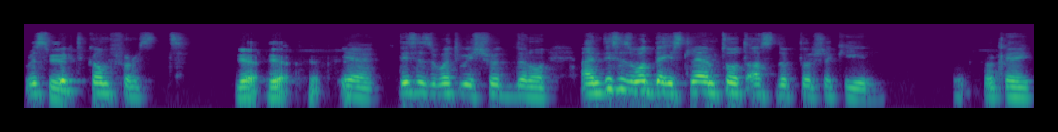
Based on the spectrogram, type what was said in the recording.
Respect come first. Yeah, yeah, yeah. Yeah, this is what we should know. And this is what the Islam taught us, Dr. Shakir. Okay.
